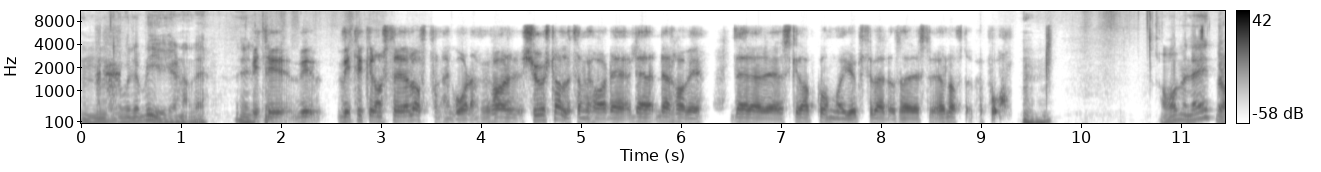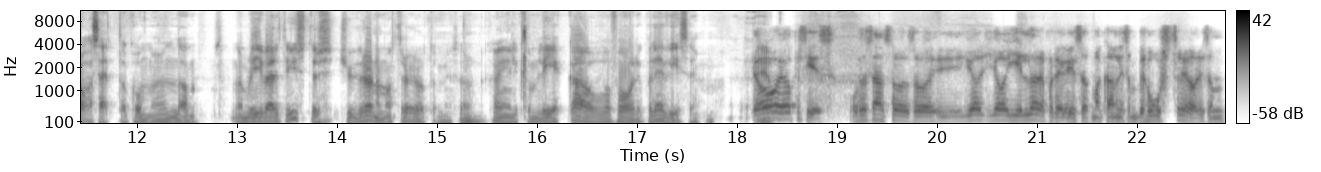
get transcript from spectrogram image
Mm, jo, det blir ju gärna det. vi, ty, vi, vi tycker om ströloft på den här gården. Vi har tjurstallet som vi har, där, där, där, har vi, där är det skrapgång och djupstubädd och så är det ströloft uppe på. mm. Ja, men det är ett bra sätt att komma undan. De blir väldigt yster tjurar när man strör åt dem. Så de kan ju liksom leka och vara farlig på det viset. Ja, ja precis. Och så sen så, så jag, jag gillar det på det viset att man kan liksom behovströ och liksom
